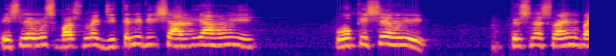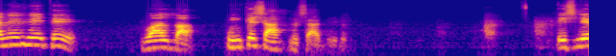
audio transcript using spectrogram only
इसलिए उस वर्ष में जितनी भी शादियाँ हुई, वो किससे हुई? कृष्ण स्वयं बने हुए थे वाल बाग उनके साथ में शादी हुई। इसलिए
